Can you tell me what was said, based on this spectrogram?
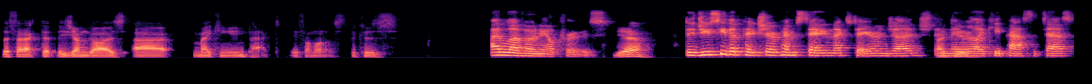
the fact that these young guys are making impact, if I'm honest, because I love Oneil Cruz. yeah, Did you see the picture of him standing next to Aaron Judge? I And they did. were like, he passed the test.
